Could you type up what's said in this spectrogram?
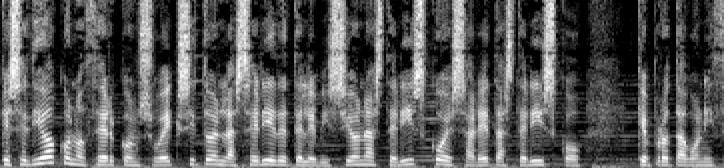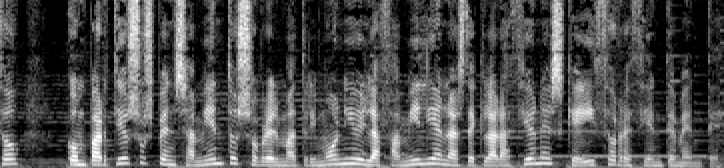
que se dio a conocer con su éxito en la serie de televisión Asterisco Esaret Asterisco, que protagonizó, compartió sus pensamientos sobre el matrimonio y la familia en las declaraciones que hizo recientemente.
